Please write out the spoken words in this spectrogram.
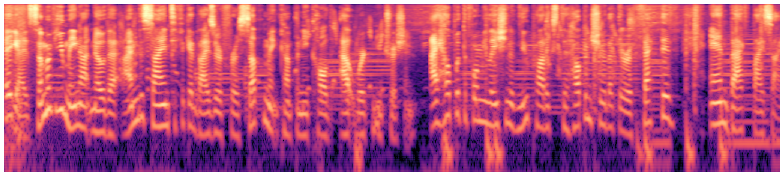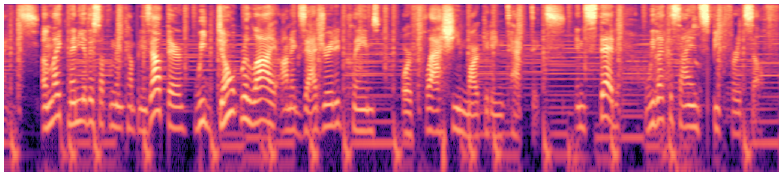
Hey guys, some of you may not know that I'm the scientific advisor for a supplement company called Outwork Nutrition. I help with the formulation of new products to help ensure that they're effective and backed by science. Unlike many other supplement companies out there, we don't rely on exaggerated claims or flashy marketing tactics. Instead, we let the science speak for itself.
